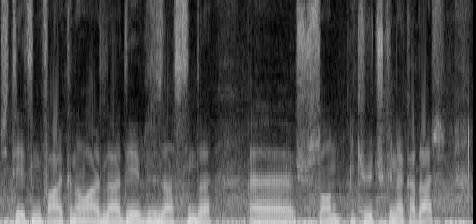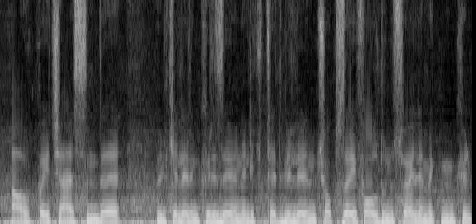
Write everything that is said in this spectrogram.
ciddiyetinin farkına vardılar diyebiliriz aslında. E, şu son 2-3 güne kadar Avrupa içerisinde ülkelerin krize yönelik tedbirlerinin çok zayıf olduğunu söylemek mümkün.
